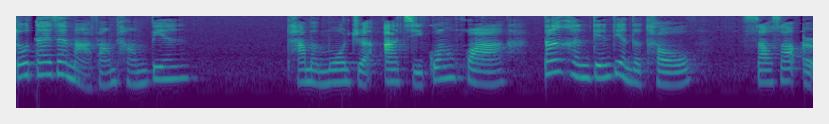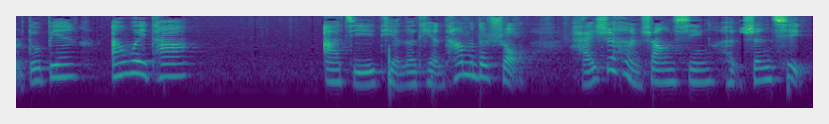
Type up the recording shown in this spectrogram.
都待在马房旁边，他们摸着阿吉光滑、斑痕点点的头，搔搔耳朵边，安慰他。阿吉舔了舔他们的手，还是很伤心、很生气。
